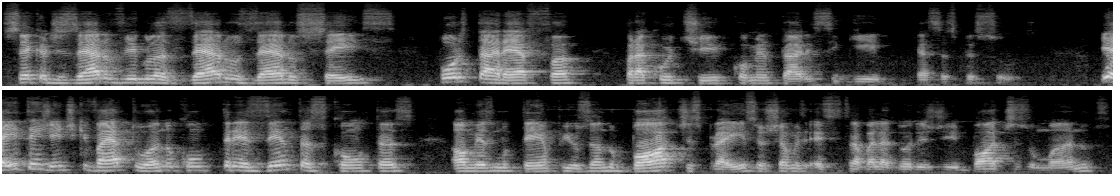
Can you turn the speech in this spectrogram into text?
cerca de 0,006 por tarefa para curtir, comentar e seguir essas pessoas. E aí tem gente que vai atuando com 300 contas ao mesmo tempo e usando bots para isso. Eu chamo esses trabalhadores de bots humanos.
